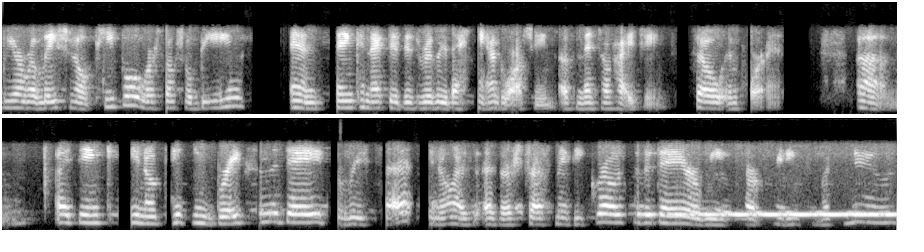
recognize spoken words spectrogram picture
we are relational people, we're social beings, and staying connected is really the hand washing of mental hygiene. So important. Um, I think you know taking breaks in the day to reset. You know, as as our stress maybe grows through the day, or we start reading too much news.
